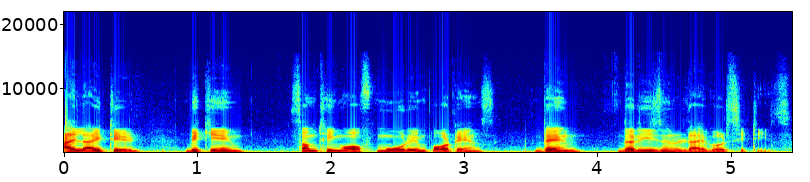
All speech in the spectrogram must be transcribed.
highlighted became something of more importance than the regional diversities.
